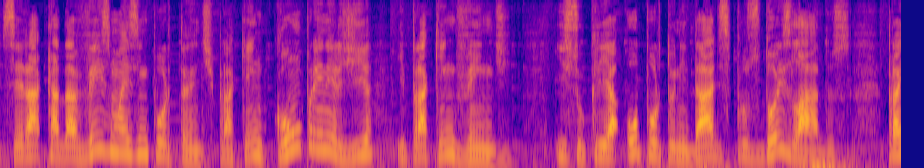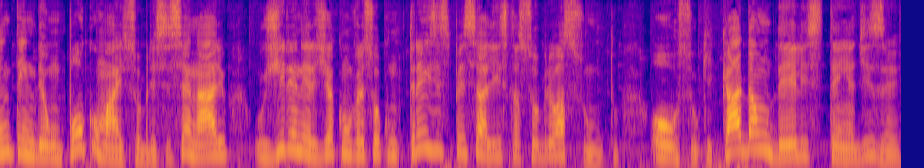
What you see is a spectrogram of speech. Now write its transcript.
será cada vez mais importante para quem compra energia e para quem vende. Isso cria oportunidades para os dois lados. Para entender um pouco mais sobre esse cenário, o Gira Energia conversou com três especialistas sobre o assunto. Ouça o que cada um deles tem a dizer.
